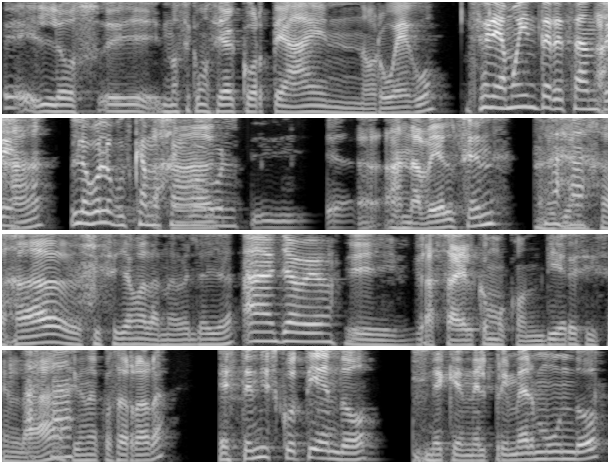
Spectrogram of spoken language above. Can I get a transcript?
eh, los, eh, no sé cómo se llama corte A en noruego. Sería muy interesante. Ajá. Luego lo buscamos Ajá, en Google. eh, Anabelsen. Allá. Ajá. así se llama la Anabel de allá. Ah, ya veo. Y Azael como con diéresis en la A, así una cosa rara. Estén discutiendo de que en el primer mundo,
